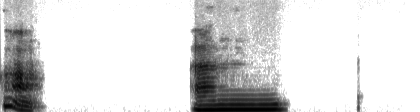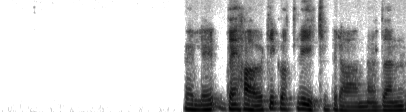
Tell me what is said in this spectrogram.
Huh. Um, Veldig. Det har jo ikke gått like bra med dem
